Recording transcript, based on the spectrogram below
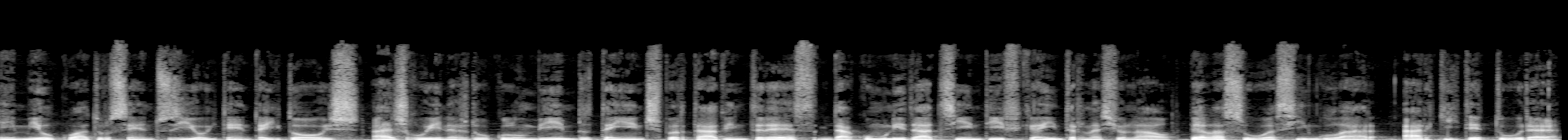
em 1482. As ruínas do Columbimbe têm despertado interesse da comunidade científica internacional pela sua singular arquitetura.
